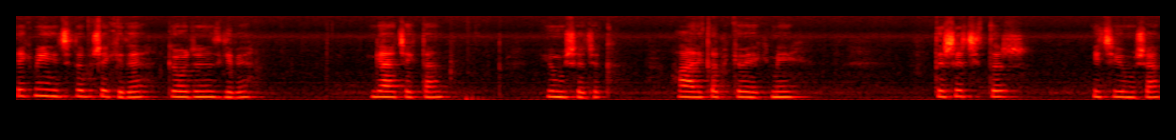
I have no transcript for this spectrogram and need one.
Ekmeğin içi de bu şekilde. Gördüğünüz gibi gerçekten yumuşacık harika bir köy ekmeği. Dışı çıtır içi yumuşak.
